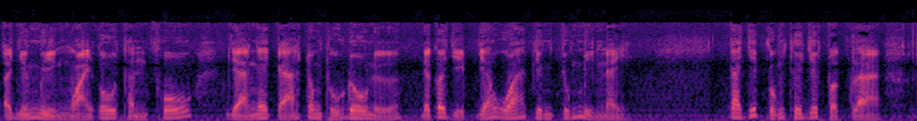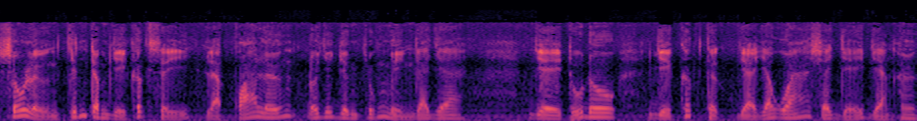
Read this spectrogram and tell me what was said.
ở những miền ngoại ô thành phố và ngay cả trong thủ đô nữa để có dịp giáo hóa dân chúng miền này. Ca Diếp cũng thưa với Phật là số lượng 900 vị khất sĩ là quá lớn đối với dân chúng miền Gaza. Về thủ đô, việc khất thực và giáo hóa sẽ dễ dàng hơn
